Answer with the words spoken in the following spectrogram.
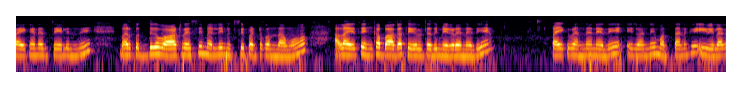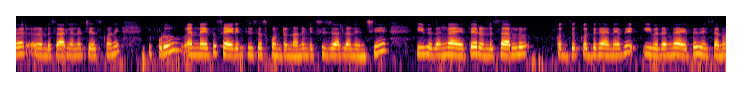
పైకి అనేది తేలింది. మరి కొద్దిగా వాటర్ వేసి మళ్ళీ మిక్సీ పట్టుకుందాము. అలా అయితే ఇంకా బాగా తేలుతుంది మేగడ అనేది. పైకి వెన్న అనేది ఇవన్నీ మొత్తానికి ఇలాగా రెండు సార్లు అనేది చేసుకొని ఇప్పుడు వెన్న అయితే సైడ్కి తీసేసుకుంటున్నాను మిక్సీ జార్లో నుంచి. ఈ విధంగా అయితే రెండు సార్లు కొద్ది కొద్దిగా అనేది ఈ విధంగా అయితే చేశాను.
